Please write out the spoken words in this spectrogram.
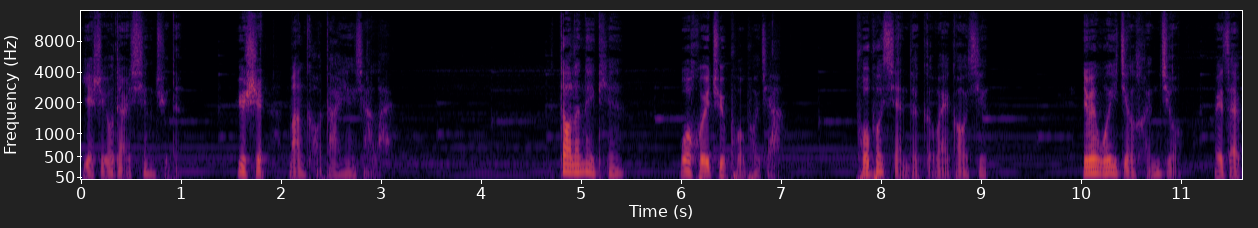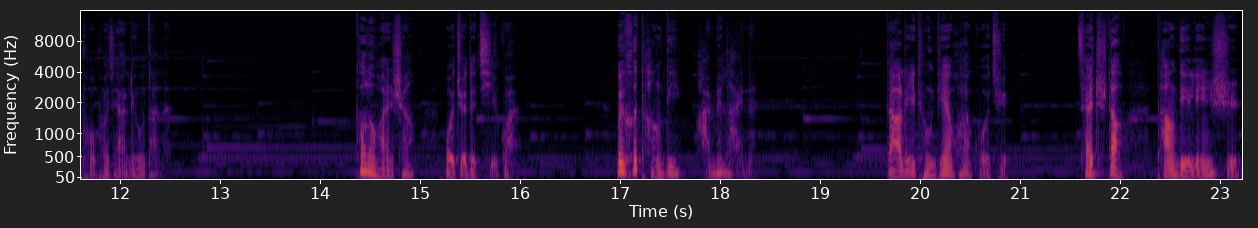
也是有点兴趣的，于是满口答应下来。到了那天，我回去婆婆家，婆婆显得格外高兴，因为我已经很久没在婆婆家溜达了。到了晚上，我觉得奇怪，为何堂弟还没来呢？打了一通电话过去，才知道堂弟临时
